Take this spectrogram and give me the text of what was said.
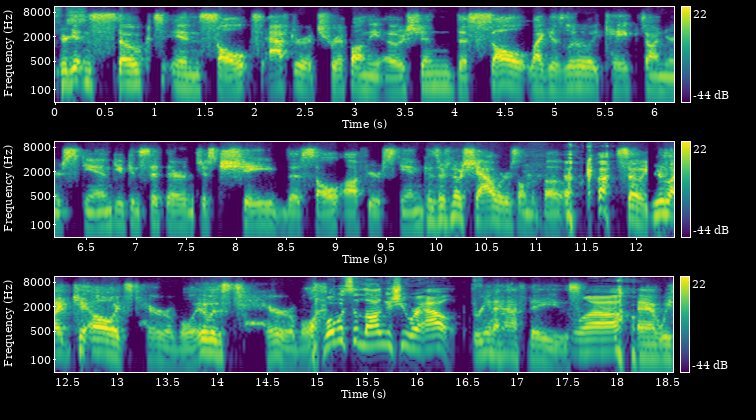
You're getting soaked in salt after a trip on the ocean. The salt like is literally caked on your skin. You can sit there and just shave the salt off your skin because there's no showers on the boat. Oh god. So you're like, oh, it's terrible. It was terrible. What was the longest you were out? Three and a half days. Wow. And we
